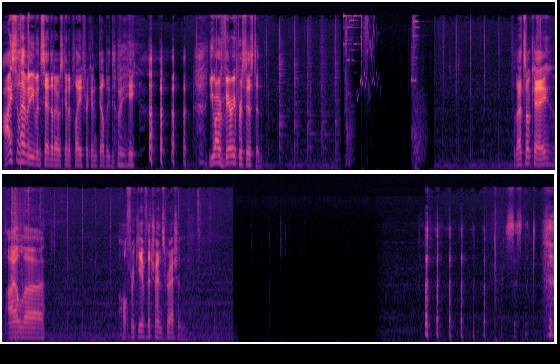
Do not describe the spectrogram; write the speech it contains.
I still haven't even said that I was going to play freaking WWE. you are very persistent. But that's okay. I'll, uh... I'll forgive the transgression. Persistent.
